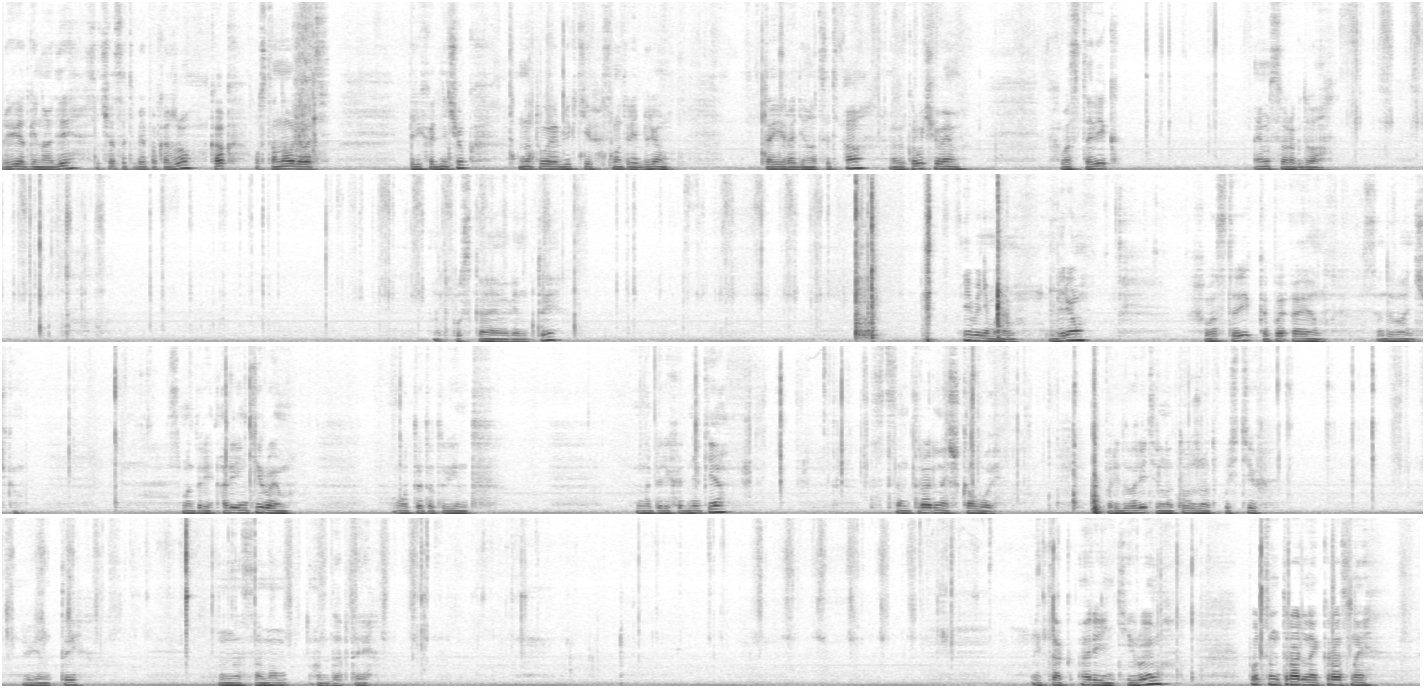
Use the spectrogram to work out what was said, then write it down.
Привет, Геннадий. Сейчас я тебе покажу, как устанавливать переходничок на твой объектив. Смотри, берем Таир 11А, выкручиваем хвостовик М42. Отпускаем винты. И вынимаем. Берем хвостовик КПАН с одуванчиком. Смотри, ориентируем вот этот винт на переходнике с центральной шкалой, предварительно тоже отпустив винты на самом адаптере. Итак, ориентируем по центральной красной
